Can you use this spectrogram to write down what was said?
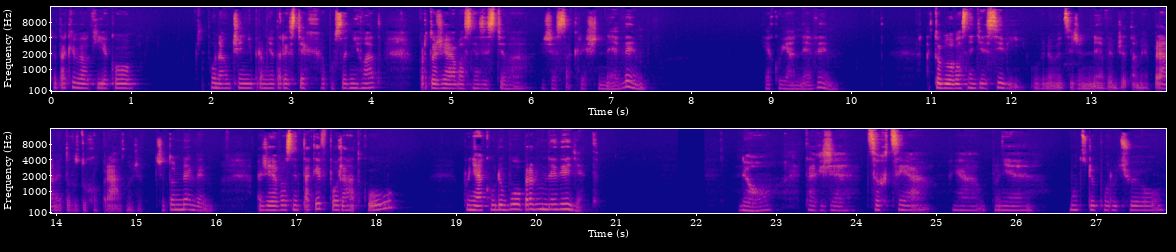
To je taky velký jako po naučení pro mě tady z těch posledních let, protože já vlastně zjistila, že sakryš nevím. Jako já nevím. A to bylo vlastně děsivý. Uvědomit si, že nevím, že tam je právě to vzduchoprázdno, že, že to nevím. A že je vlastně taky v pořádku po nějakou dobu opravdu nevědět. No, takže co chci já? Já úplně moc doporučuju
